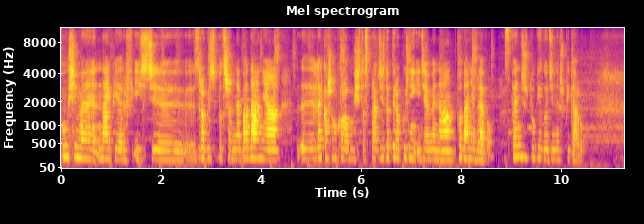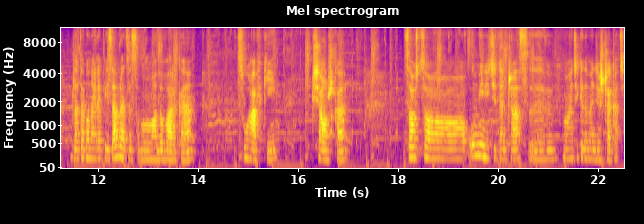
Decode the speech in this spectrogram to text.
musimy najpierw iść, yy, zrobić potrzebne badania, lekarz onkolog musi to sprawdzić, dopiero później idziemy na podanie wlewu. Spędzisz długie godziny w szpitalu. Dlatego najlepiej zabrać ze sobą ładowarkę, słuchawki, książkę, coś, co umili Ci ten czas yy, w momencie, kiedy będziesz czekać.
